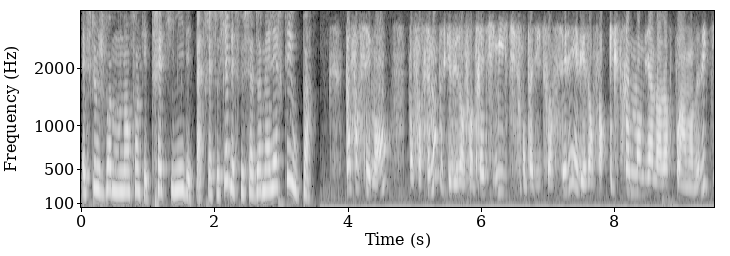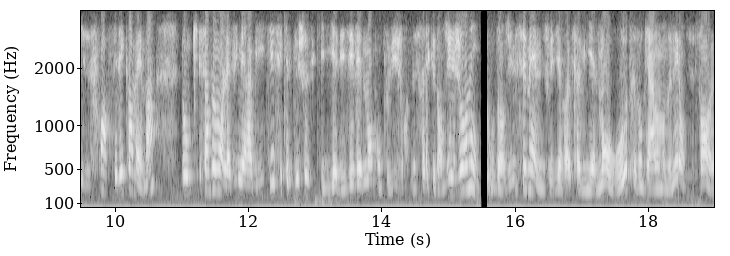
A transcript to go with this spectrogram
est-ce que je vois mon enfant qui est très timide et pas très sociable, est-ce que ça doit m'alerter ou pas? Pas forcément, pas forcément, parce qu'il y des enfants très timides qui ne seront pas du tout harcelés, et des enfants extrêmement bien dans leur point à un moment donné qui se feront harceler quand même. Hein. Donc simplement, la vulnérabilité, c'est quelque chose qui est lié à des événements qu'on peut vivre, ne serait-ce que dans une journée ou dans une semaine, je veux dire familialement ou autre, et donc à un moment donné, on se sent euh,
